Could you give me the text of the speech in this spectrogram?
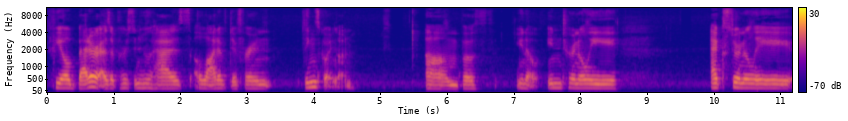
feel better as a person who has a lot of different things going on. Um, both, you know, internally, externally,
